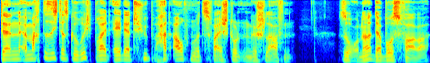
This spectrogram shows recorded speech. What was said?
dann machte sich das Gerücht breit, ey, der Typ hat auch nur zwei Stunden geschlafen. So, ne, der Busfahrer.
